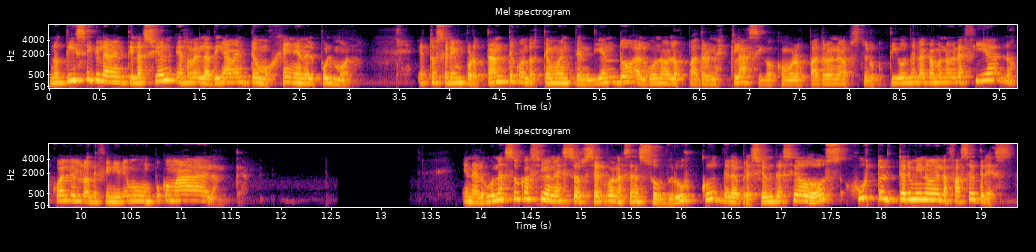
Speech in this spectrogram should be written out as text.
nos dice que la ventilación es relativamente homogénea en el pulmón. Esto será importante cuando estemos entendiendo algunos de los patrones clásicos, como los patrones obstructivos de la capnografía, los cuales los definiremos un poco más adelante. En algunas ocasiones se observa un ascenso brusco de la presión de CO2 justo al término de la fase 3,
